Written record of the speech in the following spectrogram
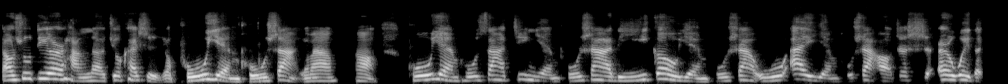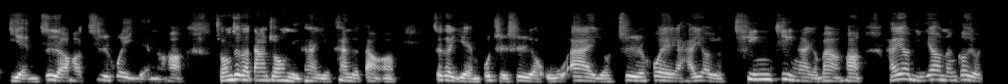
导数第二行呢，就开始有普眼菩萨，有没有啊？普眼菩萨、净眼菩萨、离垢眼菩萨、无碍眼菩萨哦，这十二位的眼字啊，哈，智慧眼了哈。从这个当中，你看也看得到啊，这个眼不只是有无碍、有智慧，还要有清净啊，有没有哈？还有你要能够有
